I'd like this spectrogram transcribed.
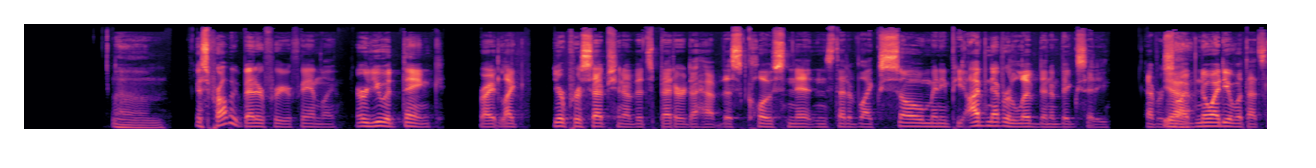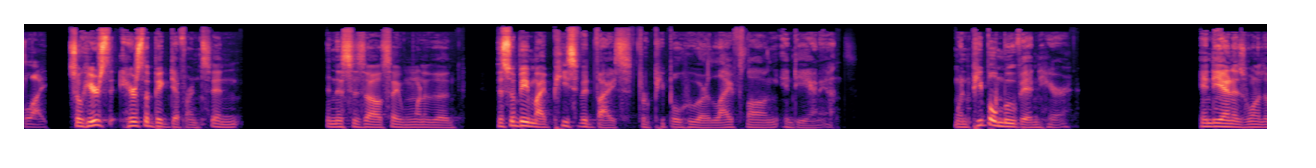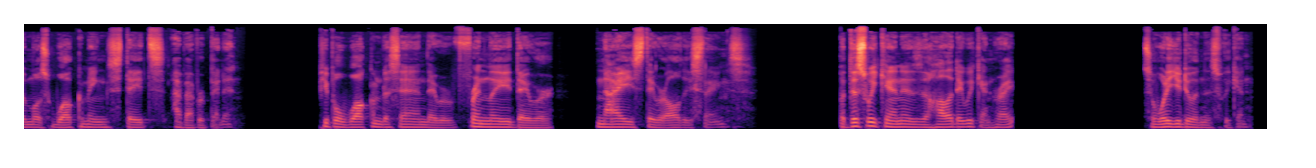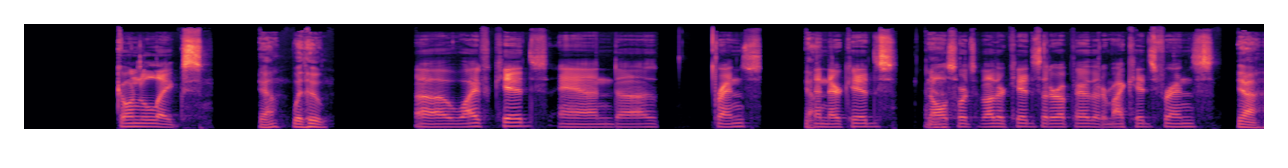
um, It's probably better for your family, or you would think, right? Like your perception of it's better to have this close knit instead of like so many people. I've never lived in a big city ever, so I have no idea what that's like. So here's here's the big difference, and and this is I'll say one of the this would be my piece of advice for people who are lifelong Indianians. When people move in here, Indiana is one of the most welcoming states I've ever been in. People welcomed us in. They were friendly. They were nice. They were all these things. But this weekend is a holiday weekend, right? So what are you doing this weekend? Going to the lakes, Yeah, with who? uh, wife, kids, and uh, friends, Yeah. and their kids, and Yeah. all sorts of other kids that are up there that are my kids' friends. Yeah.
